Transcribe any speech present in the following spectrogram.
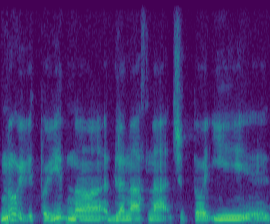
Ну і відповідно для нас, начебто, і е,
